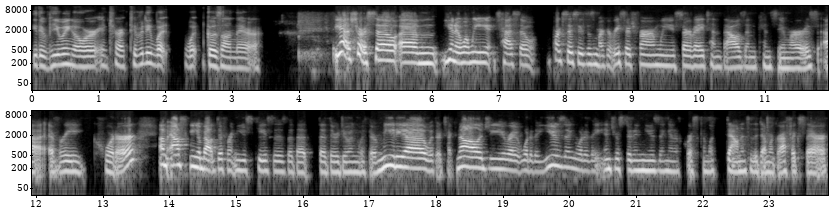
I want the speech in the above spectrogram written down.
either viewing or interactivity. What what goes on there? Yeah, sure. So um, you know when we test, so Parks Associates is a market research firm. We survey 10,000 consumers uh, every quarter i'm asking about different use cases that, that that they're doing with their media with their technology right? What are they using? What are they interested in using? And of course can look down into the demographics there.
